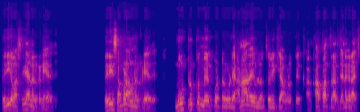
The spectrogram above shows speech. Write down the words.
பெரிய வசதியானவர் கிடையாது. பெரிய சம்பளம் சம்பளமானவர் கிடையாது. நூற்றுக்கும் மேற்பட்டவர்களுடைய அனாதை உள்ள துறைக்கு அவங்களுக்கு காப்பாத்துறாரு ஜனகராஜ்.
